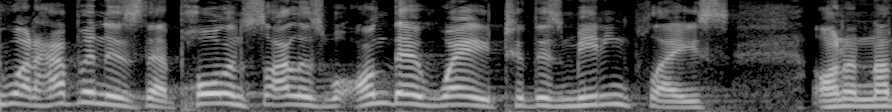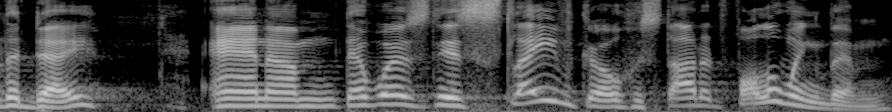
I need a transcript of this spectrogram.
what happened is that Paul and Silas were on their way to this meeting place on another day, and um, there was this slave girl who started following them.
